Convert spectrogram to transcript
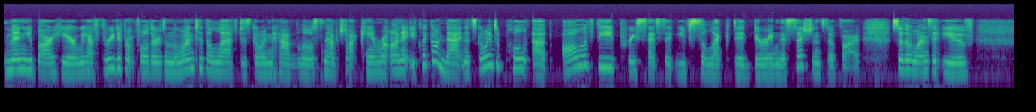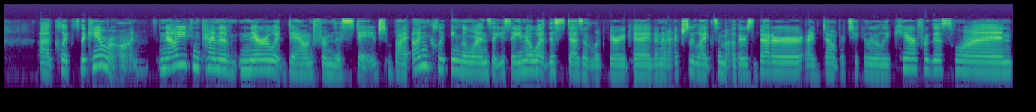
menu bar here, we have three different folders, and the one to the left is going to have a little snapshot camera on it. You click on that, and it's going to pull up all of the presets that you've selected during this session so far. So the ones that you've uh, clicked the camera on. Now you can kind of narrow it down from this stage by unclicking the ones that you say, you know what, this doesn't look very good, and I actually like some others better. I don't particularly care for this one. And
